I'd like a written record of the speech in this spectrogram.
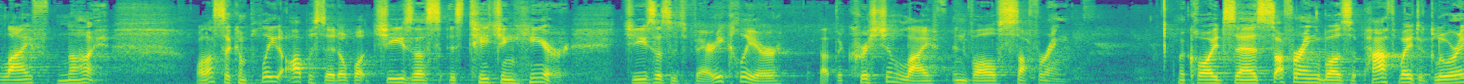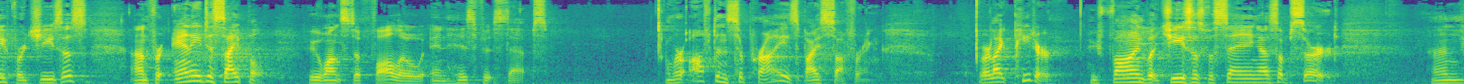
life now. Well, that's the complete opposite of what Jesus is teaching here. Jesus is very clear that the Christian life involves suffering. McCoy says suffering was a pathway to glory for Jesus and for any disciple who wants to follow in his footsteps. We're often surprised by suffering. We're like Peter, who found what Jesus was saying as absurd. And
